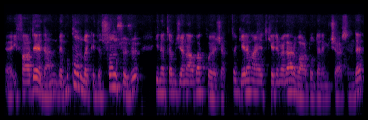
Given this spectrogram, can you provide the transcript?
e, ifade eden ve bu konudaki de son sözü yine tabi Cenab-ı Hak koyacaktı. Gelen ayet-i kerimeler vardı o dönem içerisinde.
